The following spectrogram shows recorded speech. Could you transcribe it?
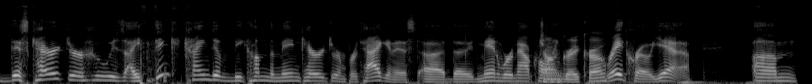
this character, who is I think kind of become the main character and protagonist, uh, the man we're now calling John Greycrow. Greycrow, yeah, um,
